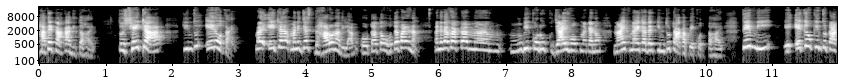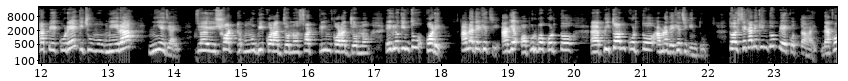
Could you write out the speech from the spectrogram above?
হাতে টাকা দিতে হয়। তো সেইটা কিন্তু এরও তাই। মানে এটা মানে জাস্ট ধারণা দিলাম, ওটা তো হতে পারে না। মানে দেখো একটা মুভি করুক, যাই হোক না কেন, নায়ক, নায়িকাদের কিন্তু টাকা পে করতে হয়। তেমনি একেও কিন্তু টাকা পে করে কিছু মেয়েরা নিয়ে যায় শর্ট মুভি করার জন্য শর্ট ফিল্ম করার জন্য, এগুলো কিন্তু করে। আমরা দেখেছি, আগে অপূর্ব করতো প্রীতম করতো, আমরা দেখেছি কিন্তু। তো সেখানে কিন্তু পে করতে হয়। দেখো,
